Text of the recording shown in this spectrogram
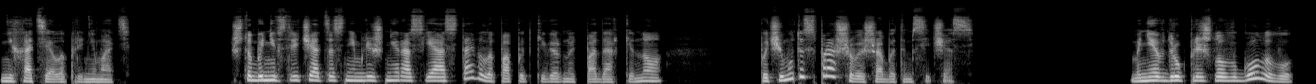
не хотела принимать. Чтобы не встречаться с ним лишний раз, я оставила попытки вернуть подарки, но почему ты спрашиваешь об этом сейчас? Мне вдруг пришло в голову,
